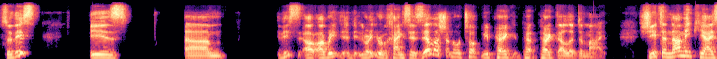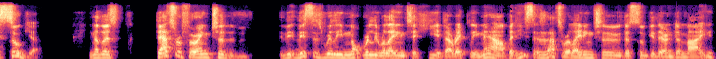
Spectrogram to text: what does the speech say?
So this is um, this. I'll, I'll read. Rabbi Chaim says zelashon talk me perik demai sugya. In other words, that's referring to this is really not really relating to here directly now, but he says that's relating to the sugya there in Demai,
